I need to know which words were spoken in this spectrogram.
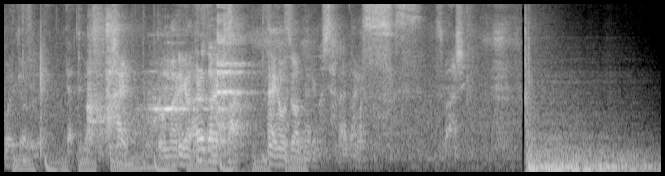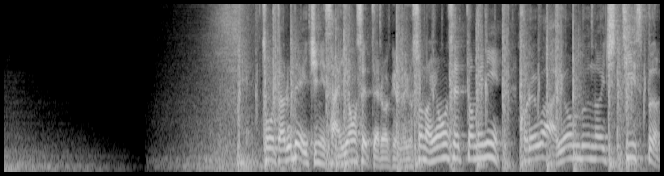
こういう強度でやってください。はい。どうもありがとうございましあた。大変お世話になりました。ありがとうございます。素晴らしいトータルで1234セットやるわけだけどその4セット目にこれは4分の1ティースプーン。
